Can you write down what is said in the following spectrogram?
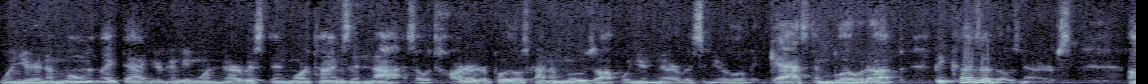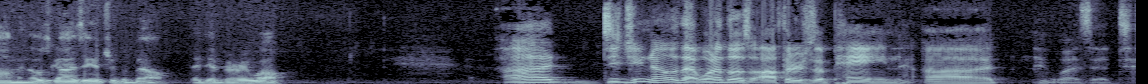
When you're in a moment like that, you're going to be more nervous than more times than not. So it's harder to pull those kind of moves off when you're nervous and you're a little bit gassed and blowed up because of those nerves. Um, and those guys answered the bell. They did very well. Uh, did you know that one of those authors of pain, uh, who was it?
